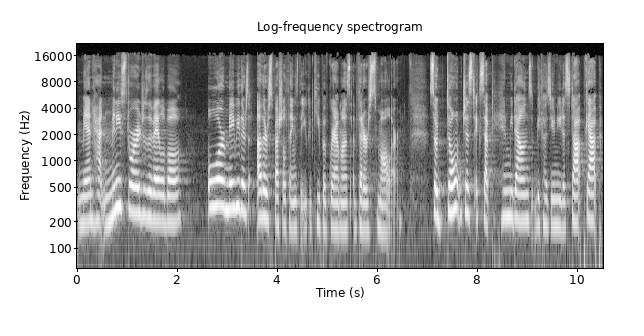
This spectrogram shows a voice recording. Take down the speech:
Manhattan mini storage is available, or maybe there's other special things that you could keep of grandma's that are smaller. So don't just accept hand me downs because you need a stopgap.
